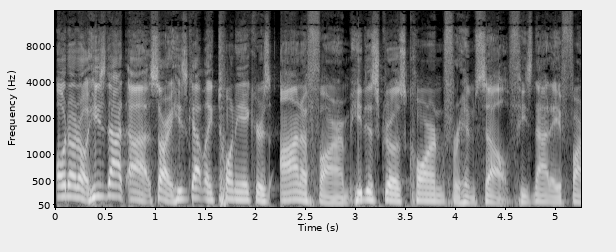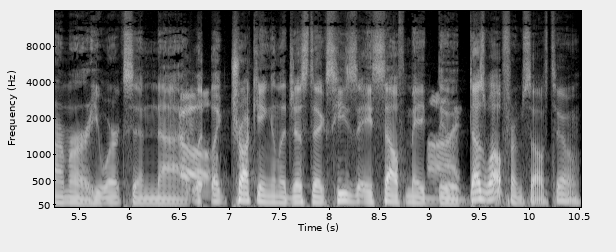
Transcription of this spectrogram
Oh no, no, he's not. Uh, sorry, he's got like twenty acres on a farm. He just grows corn for himself. He's not a farmer. He works in uh, Oh. li- like trucking and logistics. He's a self-made dude. Does well for himself too.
